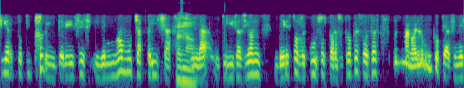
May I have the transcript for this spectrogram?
cierto tipo de intereses y de no mucha prisa pues en la utilización de estos recursos para sus propias fuerzas, pues Manuel lo único que hacen es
